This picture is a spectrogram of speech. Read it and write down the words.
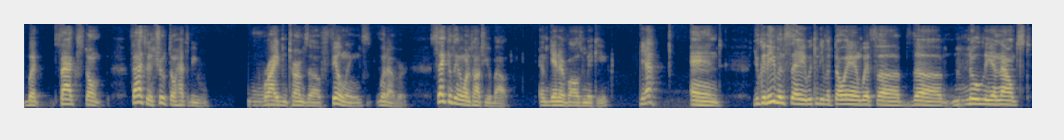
but facts don't facts and truth don't have to be right in terms of feelings, whatever. Second thing I want to talk to you about, and again it involves Mickie, Yeah. and you could even say we can even throw in with uh, the newly announced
